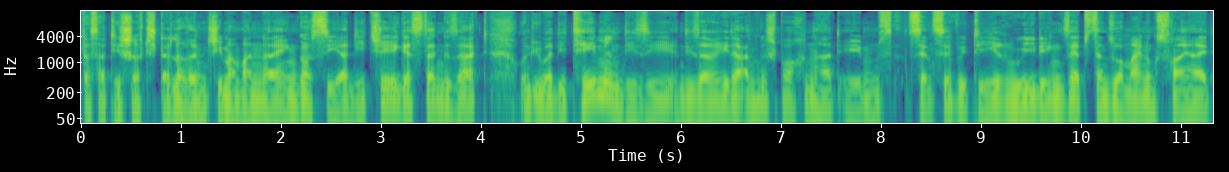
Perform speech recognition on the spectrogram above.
Das hat die Schriftstellerin Chimamanda Ngozi Adichie gestern gesagt. Und über die Themen, die sie in dieser Rede angesprochen hat, eben Sensitivity Reading, Selbstzensur, Meinungsfreiheit,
